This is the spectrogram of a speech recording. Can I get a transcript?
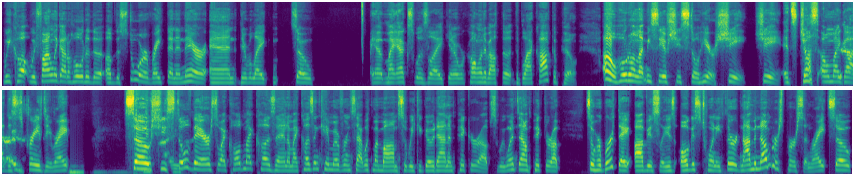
we called we finally got a hold of the of the store right then and there and they were like so uh, my ex was like you know we're calling about the the black cockapoo. Oh hold on let me see if she's still here. She she it's just oh my god this is crazy right? So she's still there so i called my cousin and my cousin came over and sat with my mom so we could go down and pick her up. So we went down picked her up. So her birthday obviously is august 23rd and i'm a numbers person right? So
